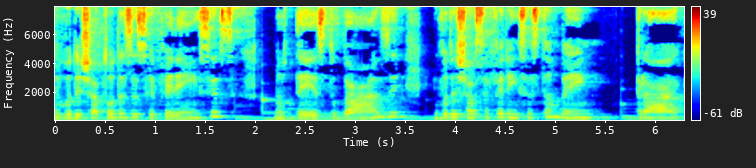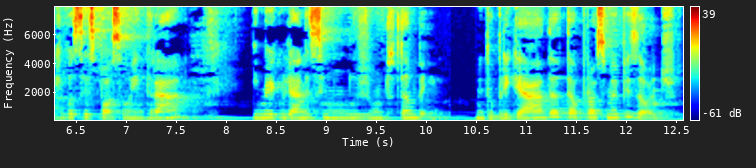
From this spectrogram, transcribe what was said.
Eu vou deixar todas as referências no texto base e vou deixar as referências também para que vocês possam entrar e mergulhar nesse mundo junto também. Muito obrigada, até o próximo episódio.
